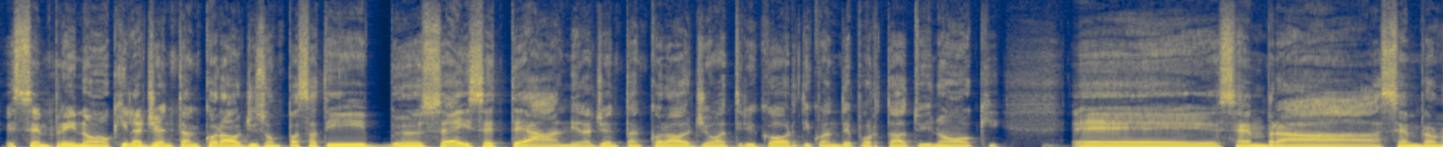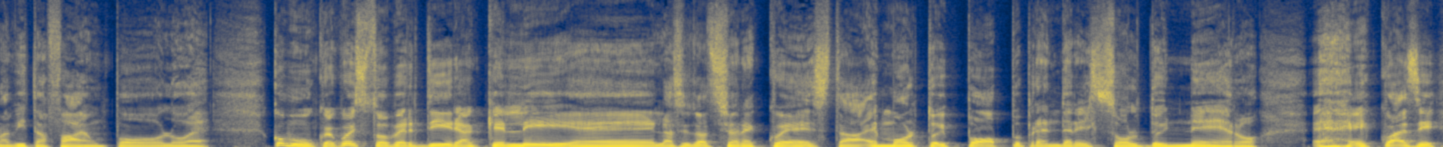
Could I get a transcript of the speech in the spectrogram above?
È sempre Inoki. La gente ancora oggi, sono passati eh, 6-7 anni, la gente ancora oggi, ma ti ricordi quando hai portato Inoki? Eh, sembra, sembra una vita fa e un po' lo è. Comunque, questo per dire anche lì, eh, la situazione è questa, è molto hip hop prendere il soldo in nero, è quasi,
